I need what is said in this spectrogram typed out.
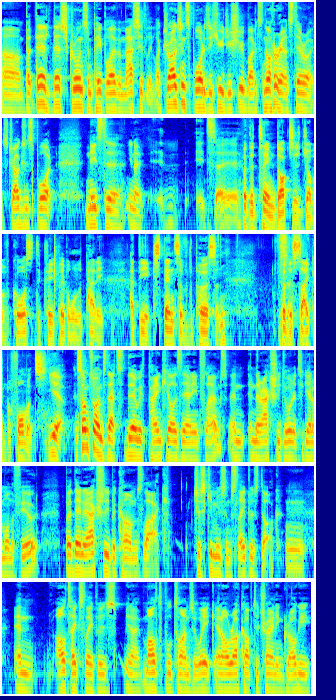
Um, but they're they're screwing some people over massively. Like drugs in sport is a huge issue, but it's not around steroids. Drugs in sport needs to, you know, it- it's uh, But the team doctor's job, of course, is to keep people in the paddock at the expense of the person for the sake of performance. Yeah, and sometimes that's there with painkillers and anti-inflams, and, and they're actually doing it to get them on the field. But then it actually becomes like, just give me some sleepers, doc, and I'll take sleepers, you know, multiple times a week, and I'll rock up to training groggy,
